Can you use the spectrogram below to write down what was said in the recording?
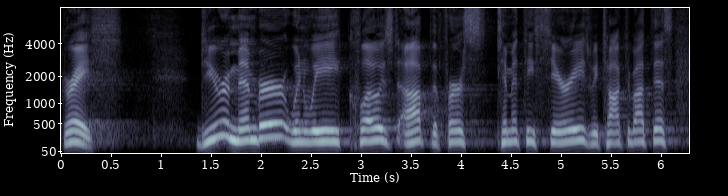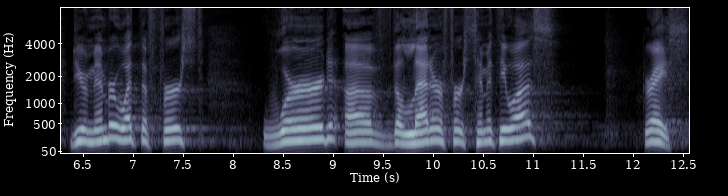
Grace. Do you remember when we closed up the first Timothy series? We talked about this. Do you remember what the first word of the letter First Timothy was? Grace.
